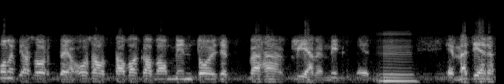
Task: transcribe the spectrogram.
molempia sortteja. Osa ottaa vakavammin, toiset vähän lievemmin. Et mm. En mä tiedä,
